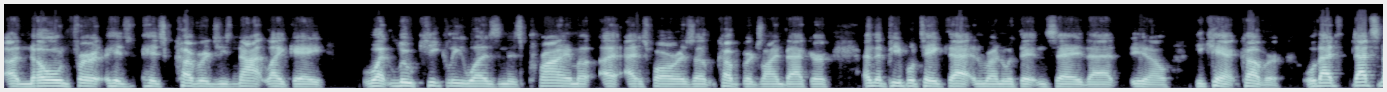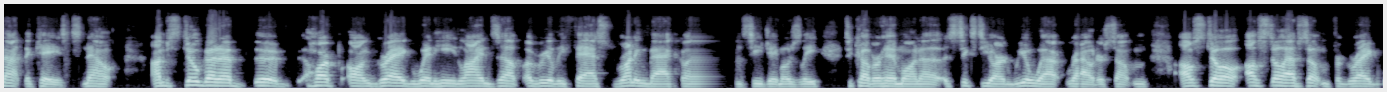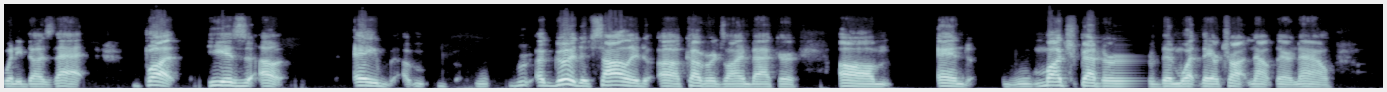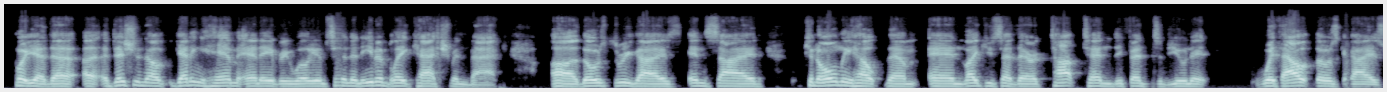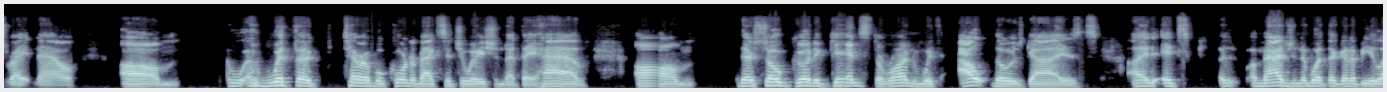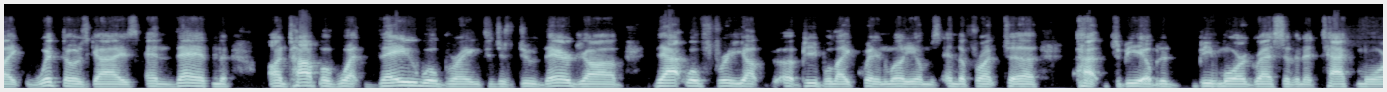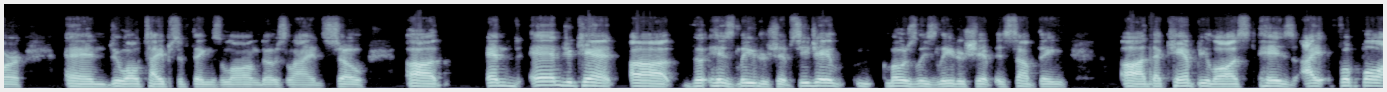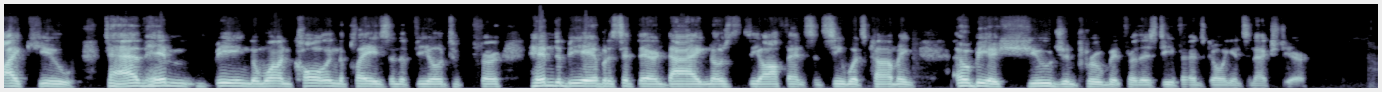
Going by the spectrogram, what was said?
uh, known for his his coverage. He's not like a what Luke Kuechly was in his prime uh, as far as a coverage linebacker, and then people take that and run with it and say that you know he can't cover. Well, that's that's not the case. Now I'm still going to uh, harp on Greg when he lines up a really fast running back on CJ Mosley to cover him on a 60 yard wheel route or something. I'll still I'll still have something for Greg when he does that. But he is a a, a good solid uh, coverage linebacker um, and much better than what they're trotting out there now but yeah, the uh, addition of getting him and Avery Williamson and even Blake Cashman back, uh, those three guys inside can only help them. And like you said, they're a top 10 defensive unit without those guys right now. Um, with the terrible cornerback situation that they have, um, they're so good against the run without those guys. Uh, it's uh, imagine what they're going to be like with those guys, and then on top of what they will bring to just do their job, that will free up uh, people like Quinnen Williams in the front to have, to be able to be more aggressive and attack more and do all types of things along those lines. So, uh, and and you can't uh, the, his leadership, CJ Mosley's leadership is something uh, that can't be lost. His I, football IQ to have him being the one calling the plays in the field, to, for him to be able to sit there and diagnose the offense and see what's coming, it would be a huge improvement for this defense going into next year.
